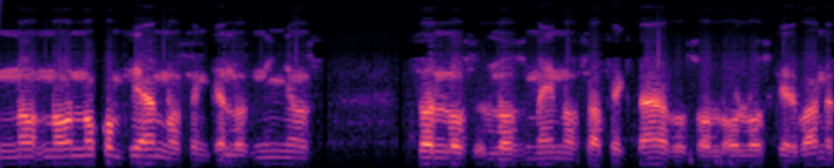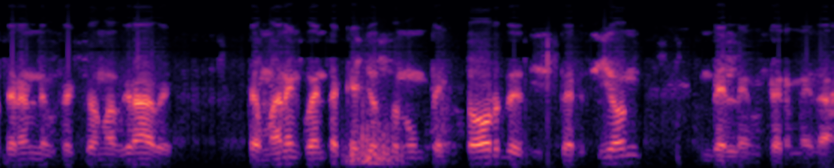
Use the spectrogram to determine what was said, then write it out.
no, no, no confiarnos en que los niños son los, los menos afectados o, o los que van a tener la infección más grave. Tomar en cuenta que ellos son un vector de dispersión de la enfermedad.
